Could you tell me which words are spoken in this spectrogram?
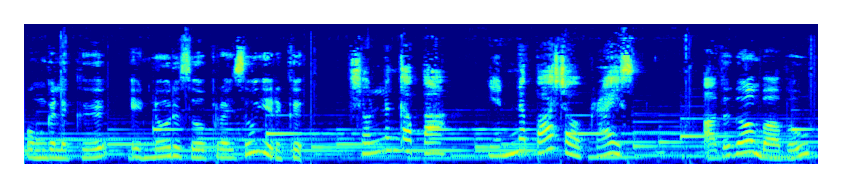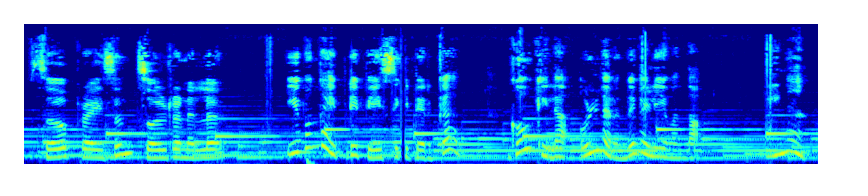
உங்களுக்கு இன்னொரு சர்ப்ரைஸும் இருக்கு. சொல்லுங்கப்பா என்னப்பா சர்ப்ரைஸ் அதுதான் பாபு சர்ப்ரைஸ்ன்னு சொல்றேன்ல. இவங்க இப்படி பேசிக்கிட்டு இருக்க கோகிலா உள்ள இருந்து வெளியே வந்தான் ஏங்க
